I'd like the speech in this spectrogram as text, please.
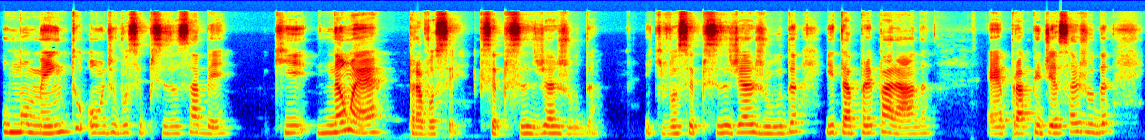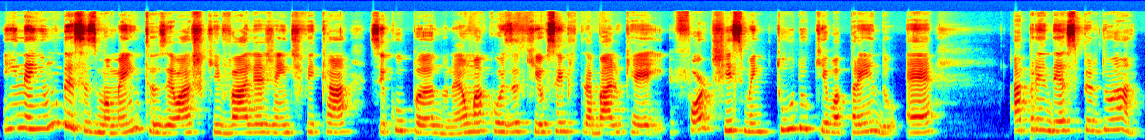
o momento onde você precisa saber que não é para você, que você precisa de ajuda e que você precisa de ajuda e tá preparada é, para pedir essa ajuda. E em nenhum desses momentos eu acho que vale a gente ficar se culpando, né? Uma coisa que eu sempre trabalho que é fortíssima em tudo que eu aprendo é aprender a se perdoar.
